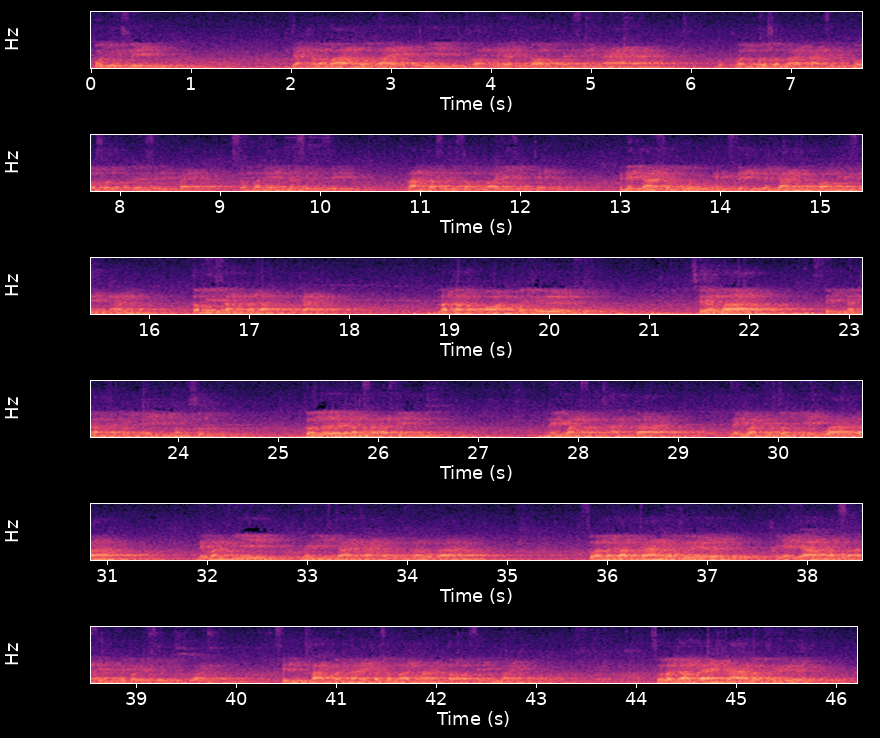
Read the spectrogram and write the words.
พูดถึงศีล อย่างคารวะทั่วไปที่ครองเรือนก็เป็นศีลห้านะบุคคลผู้สมาทานศีลโกศลก็เป็นศีลแปดสมณเณรก็ศีลสิบพระก็ศีลสองร้อยยี่สิบเจ็ดทีนี้การสมบูรณ์แห่งศีลและการถึงพร้อมแห่งศีลนั้น ก็มีสามระดับเหมือนกัน ระดับอ่อนก็คือ เชื่อว่าศีลนั้นทำให้ตนเองมีความสุข ก็เลยรักษาศีลในวันสำคัญบ้างในวันที่ตนเองว่างบ้าง ในวันที่ไม่มีการงานมาลุมเราบ้าง ส่วนระดับกางก็คือพยายามรักษาศีลให้บริสุทธิ์ทุกวันศีลขาดวันไหนก็สมาทานต่อศีลใหม่ ส่วนระดับแรงกล้าก็คือ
